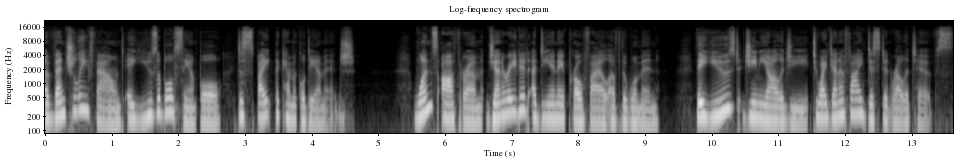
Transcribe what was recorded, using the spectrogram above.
eventually found a usable sample despite the chemical damage. Once Othram generated a DNA profile of the woman, they used genealogy to identify distant relatives.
